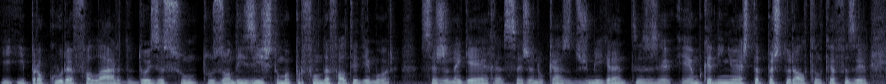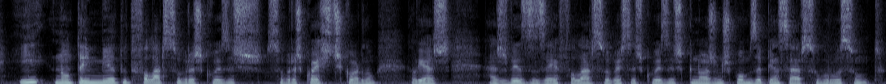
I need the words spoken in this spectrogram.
E, e, procura falar de dois assuntos onde existe uma profunda falta de amor, seja na guerra, seja no caso dos migrantes, é, é um bocadinho esta pastoral que ele quer fazer. E não tem medo de falar sobre as coisas sobre as quais discordam. Aliás, às vezes é falar sobre estas coisas que nós nos pomos a pensar sobre o assunto.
